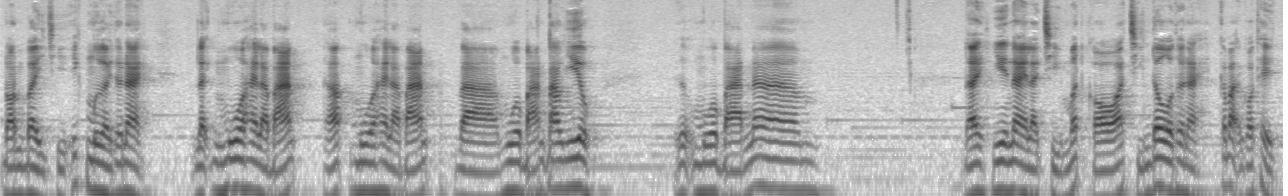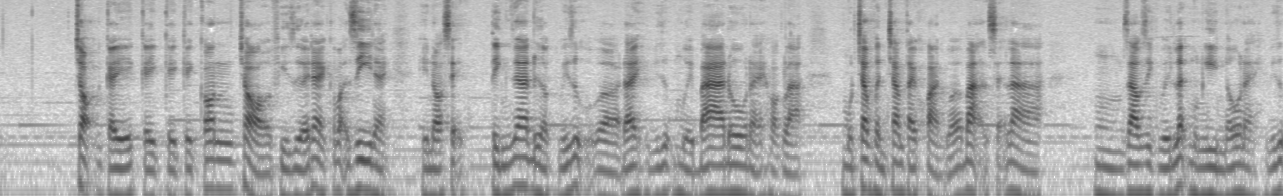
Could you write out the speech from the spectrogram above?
đòn bẩy chỉ x10 thôi này lệnh mua hay là bán. Đó mua hay là bán và mua bán bao nhiêu. Ví dụ mua bán uh, đây như thế này là chỉ mất có 9 đô thôi này. Các bạn có thể chọn cái cái cái cái con trỏ ở phía dưới này các bạn di này thì nó sẽ tính ra được ví dụ ở đây ví dụ 13 đô này hoặc là 100% tài khoản của các bạn sẽ là um, giao dịch với lệnh 1.000 đô này ví dụ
